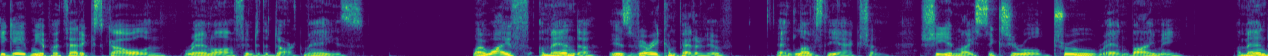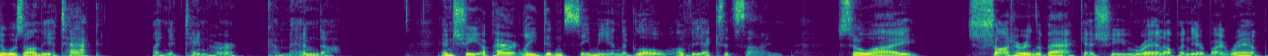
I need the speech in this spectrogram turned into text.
He gave me a pathetic scowl and ran off into the dark maze. My wife, Amanda, is very competitive and loves the action. She and my six year old True ran by me. Amanda was on the attack. I nicknamed her Commanda. And she apparently didn't see me in the glow of the exit sign, so I shot her in the back as she ran up a nearby ramp.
